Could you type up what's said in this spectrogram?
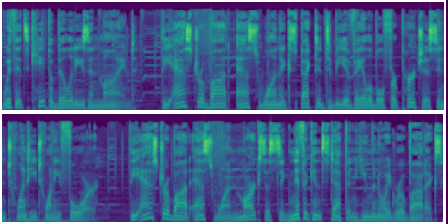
With its capabilities in mind, the Astrobot S1 expected to be available for purchase in 2024. The Astrobot S1 marks a significant step in humanoid robotics,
